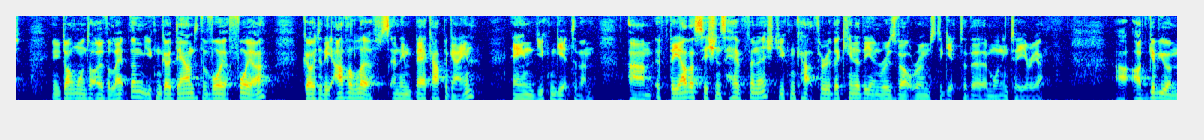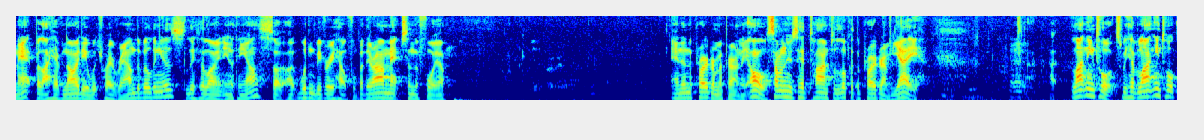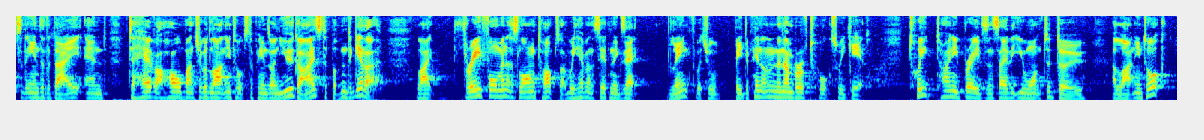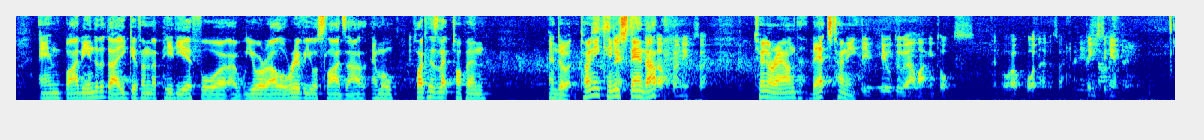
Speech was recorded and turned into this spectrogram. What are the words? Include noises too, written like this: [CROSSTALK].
and you don't want to overlap them, you can go down to the foyer, go to the other lifts, and then back up again, and you can get to them. Um, if the other sessions have finished, you can cut through the Kennedy and Roosevelt rooms to get to the morning tea area. Uh, I'd give you a map, but I have no idea which way around the building is, let alone anything else, so it wouldn't be very helpful. But there are maps in the foyer. And in the program, apparently. Oh, someone who's had time to look at the program. Yay. Uh, lightning talks. We have lightning talks at the end of the day, and to have a whole bunch of good lightning talks depends on you guys to put them together. Like three, four minutes long tops. We haven't set an exact length, which will be dependent on the number of talks we get. Tweet Tony Breeds and say that you want to do a lightning talk, and by the end of the day, give him a PDF or a URL or wherever your slides are, and we'll plug his laptop in and do it. Tony, can stand, you stand, stand up? up Tony, so. Turn around. That's Tony. He, will do our lightning talks and will help coordinate it. So things to him.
